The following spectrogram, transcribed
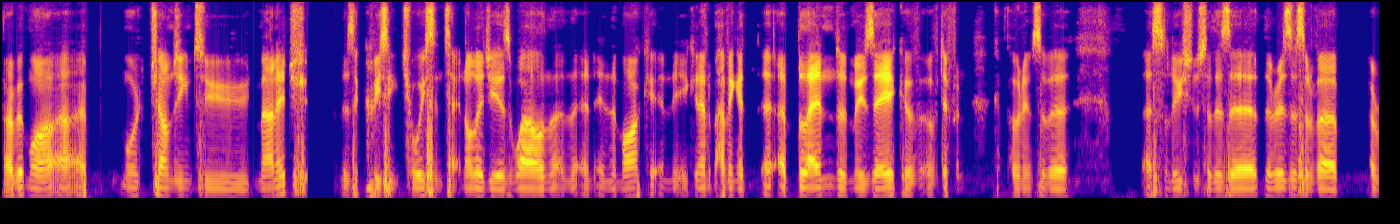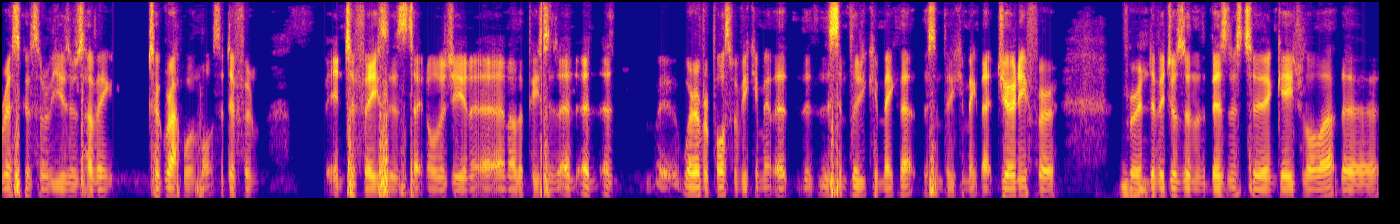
are a bit more uh, more challenging to manage. There's mm. increasing choice in technology as well in the, in the market, and you can end up having a, a blend, a mosaic of, of different components of a, a solution. So there's a there is a sort of a, a risk of sort of users having to grapple with lots of different interfaces, technology, and, and other pieces. And, and, and, wherever possible, you can make that. The, the, simpler you can make that, the simpler you can make that journey for for mm-hmm. individuals in the business to engage with all that, the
